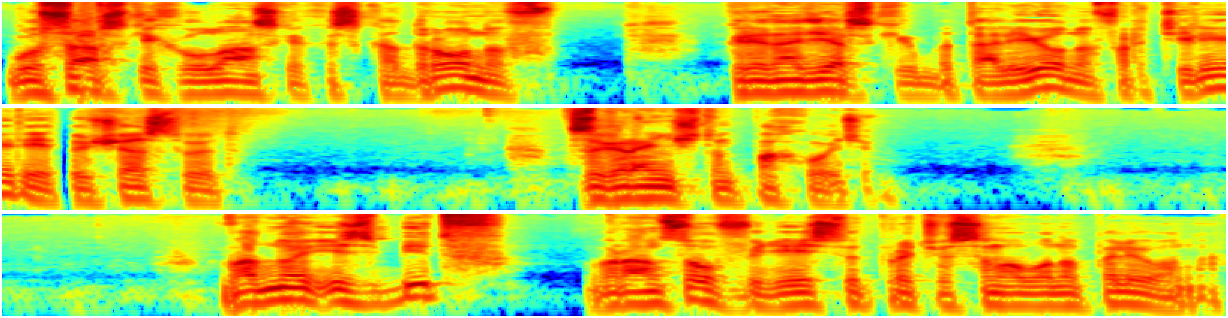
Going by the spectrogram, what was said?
гусарских и уланских эскадронов, гренадерских батальонов, артиллерии, участвует в заграничном походе. В одной из битв Воронцов действует против самого Наполеона.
